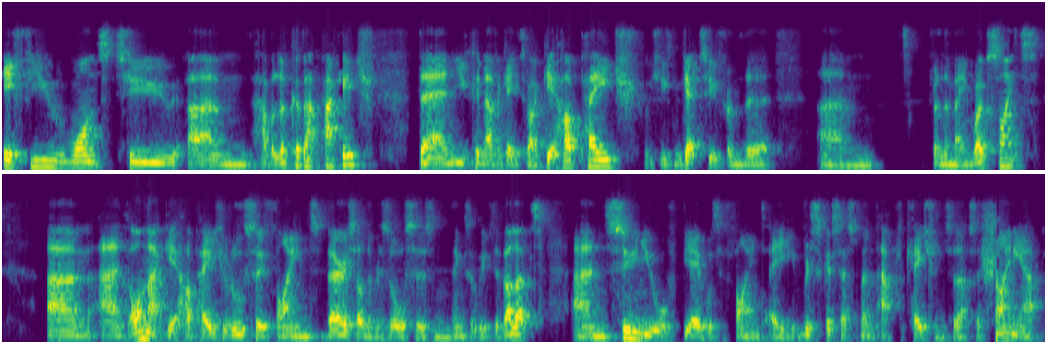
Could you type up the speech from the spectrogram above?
If you want to um, have a look at that package, then you can navigate to our GitHub page, which you can get to from the um, from the main website. Um, and on that GitHub page, you'll also find various other resources and things that we've developed. And soon you will be able to find a risk assessment application. So that's a Shiny app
